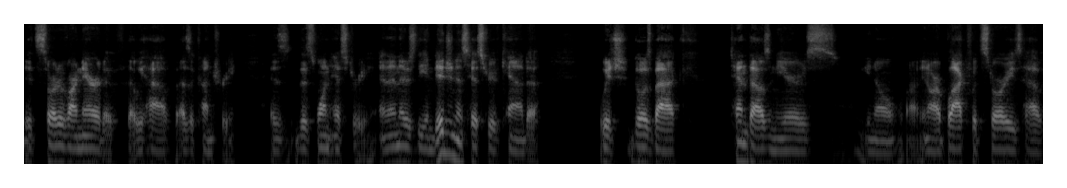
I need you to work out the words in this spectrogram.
it's sort of our narrative that we have as a country is this one history and then there's the indigenous history of canada which goes back 10,000 years you know, uh, you know, our Blackfoot stories have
